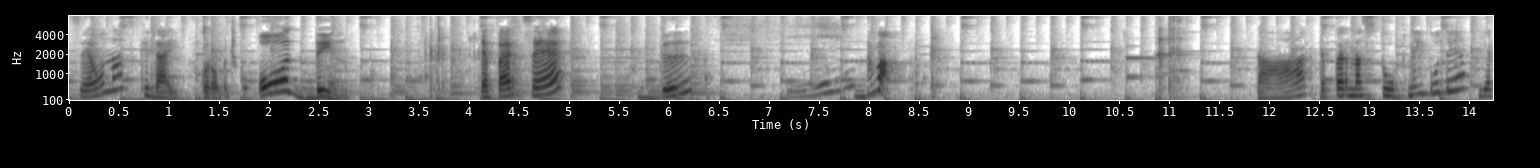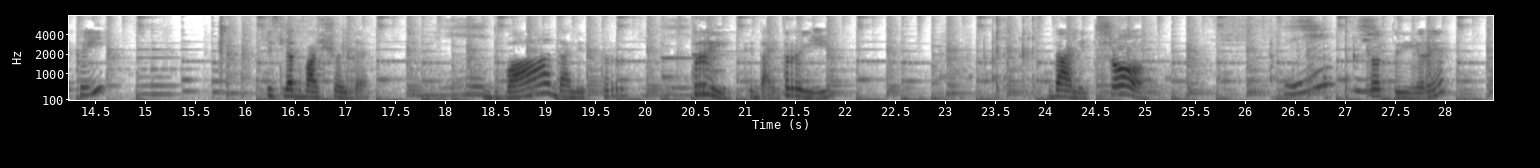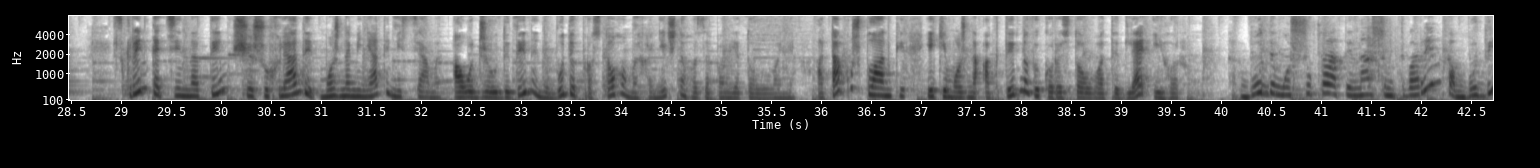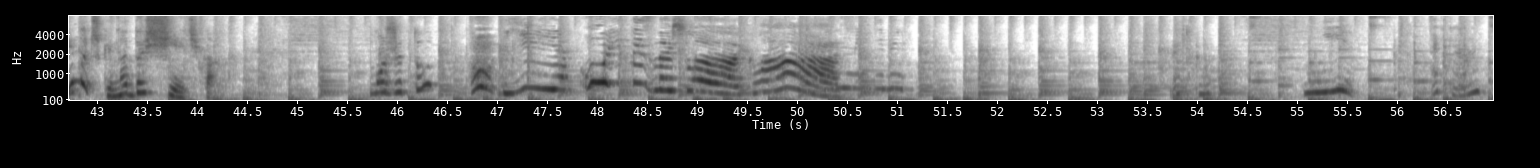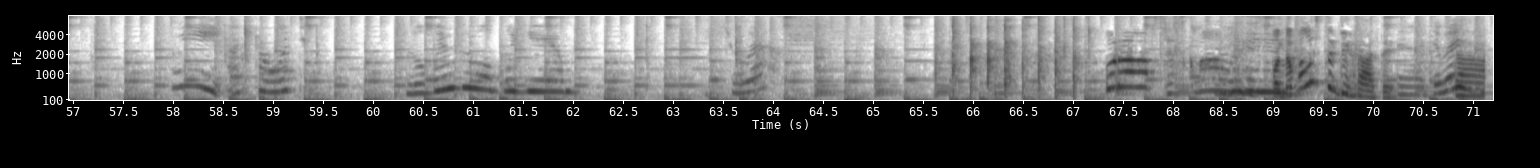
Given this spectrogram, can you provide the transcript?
Це у нас кидай в коробочку. Один. Тепер це д. Два. Так, тепер наступний буде який? Після два що йде? Два, далі три. Три. Кидай. Три. Далі чо? Чотири. Скринька цінна тим, що шухляди можна міняти місцями, а отже, у дитини не буде простого механічного запам'ятовування, а також планки, які можна активно використовувати для ігор. Будемо шукати нашим тваринкам будиночки на дощечках. Може тут? О, є! Ой, ти знайшла! Клас! Ні. А там? Ні, а тут. Любим пробуємо. Що? Ура! Все склали! Сподобалось тобі грати? Е, Давай Так.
